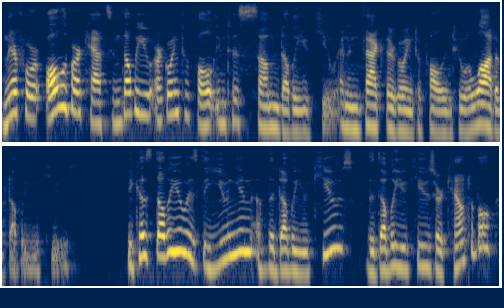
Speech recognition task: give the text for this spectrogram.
And therefore, all of our cats in W are going to fall into some WQ, and in fact, they're going to fall into a lot of WQs. Because W is the union of the WQs, the WQs are countable,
